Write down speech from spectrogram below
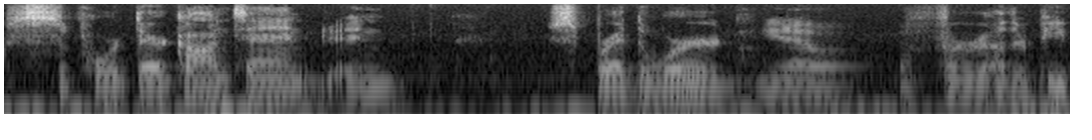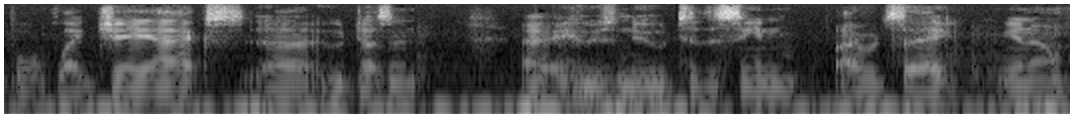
support their content and spread the word. You know, for other people like JX, uh, who doesn't, uh, who's new to the scene. I would say, you know,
